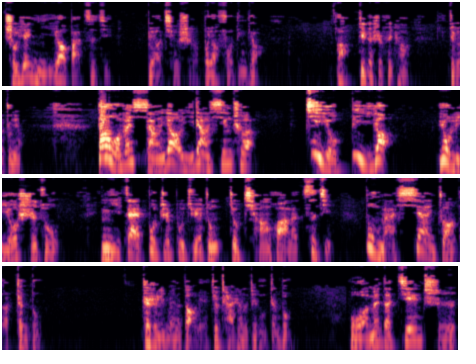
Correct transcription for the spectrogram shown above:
首先你要把自己不要轻视了，不要否定掉啊，这个是非常这个重要。当我们想要一辆新车，既有必要，又理由十足，你在不知不觉中就强化了自己不满现状的震动。这是里面的道理，就产生了这种震动。我们的坚持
